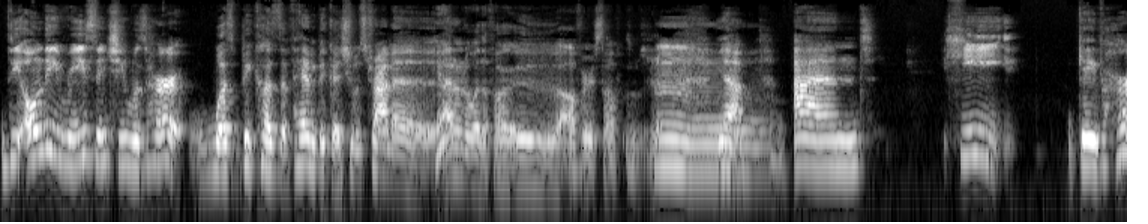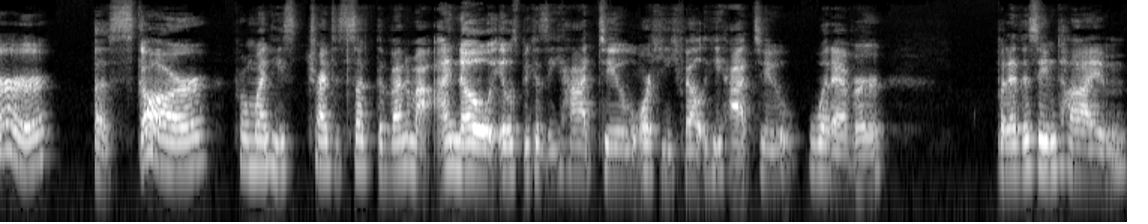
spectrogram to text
the only reason she was hurt was because of him because she was trying to Yeah. I don't know what the fuck uh, off herself. or some shit. Mm. Yeah. And he gave her a scar from when he tried to suck the venom out. I know it was because he had to, or he felt he had to, whatever. But at the same time,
